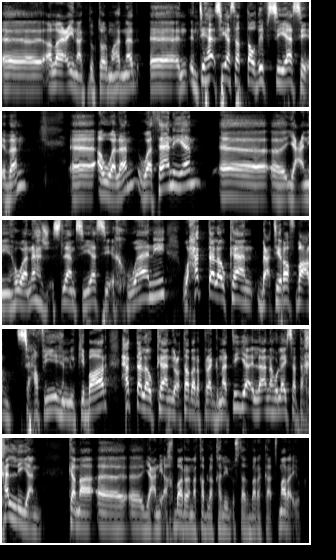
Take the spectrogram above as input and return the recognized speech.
آه الله يعينك دكتور مهند. آه انتهاء سياسة التوظيف السياسي اذا آه اولا. وثانيا يعني هو نهج إسلام سياسي إخواني وحتى لو كان باعتراف بعض صحفيهم الكبار حتى لو كان يعتبر براغماتيه إلا أنه ليس تخليا كما آه، يعني أخبرنا قبل قليل الاستاذ بركات. ما رأيك؟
